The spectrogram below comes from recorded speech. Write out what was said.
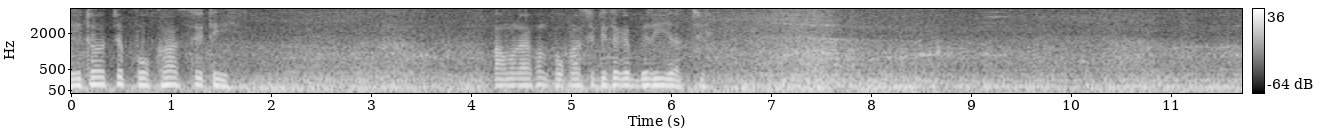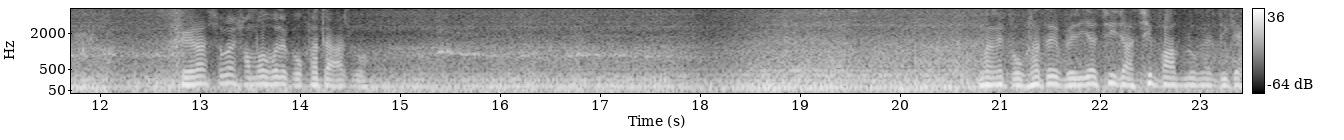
এইটা হচ্ছে পোখরা সিটি আমরা এখন পোখরা সিটি থেকে বেরিয়ে যাচ্ছি। ফেরার সময় সম্ভব হলে পোখরাতে আসব। মানে পোখরাতে বেরিয়ে যাচ্ছি যাচ্ছি বাগলুংয়ের দিকে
